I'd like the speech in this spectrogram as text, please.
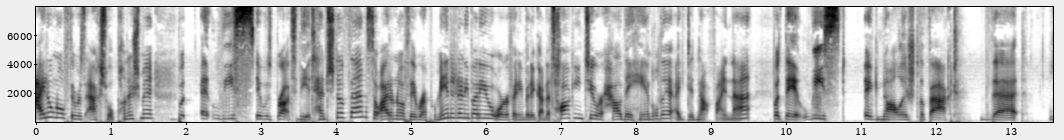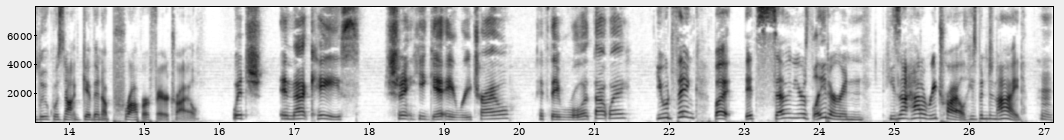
I don't know if there was actual punishment, but at least it was brought to the attention of them. So I don't know if they reprimanded anybody or if anybody got a talking to or how they handled it. I did not find that. But they at least acknowledged the fact that Luke was not given a proper fair trial. Which, in that case, shouldn't he get a retrial if they rule it that way? You would think, but it's seven years later and he's not had a retrial. He's been denied. Hmm.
